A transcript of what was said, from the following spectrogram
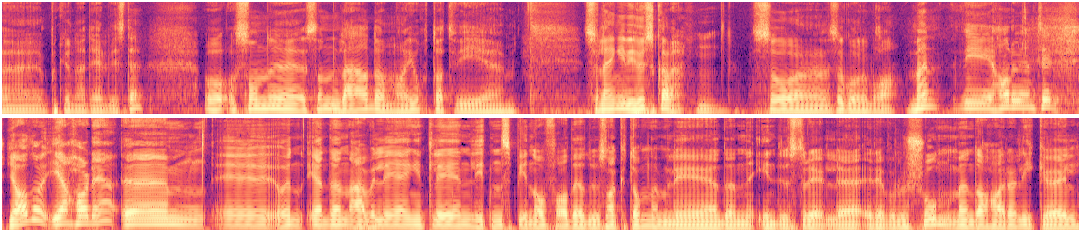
eh, på grunn av delvis det. Og, og sånne, sånn lærdom har gjort at vi eh, Så lenge vi husker det, Mm. så, så går det bra. Men vi har du en til. Ja da, jeg har det. Og den er vel egentlig en liten spin-off av det du snakket om, nemlig den industrielle revolusjon. Men det har allikevel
